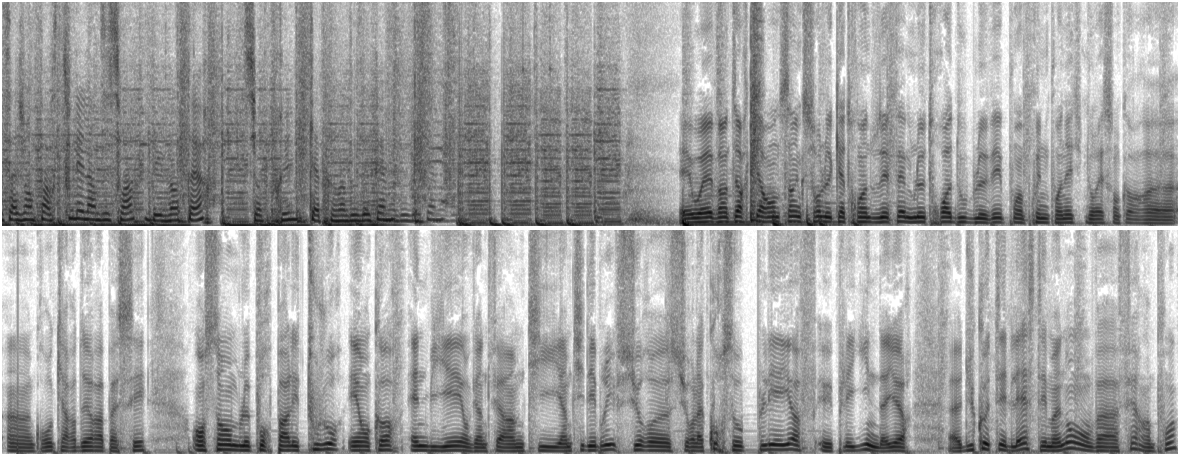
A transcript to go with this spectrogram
Passage en Force tous les lundis soirs dès 20h sur Prune 92 FM. Et ouais, 20h45 sur le 92 FM, le www.prune.net. Il nous reste encore euh, un gros quart d'heure à passer ensemble pour parler toujours et encore NBA. On vient de faire un petit, débrief sur, euh, sur la course au play-off et play-in d'ailleurs euh, du côté de l'Est. Et maintenant, on va faire un point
